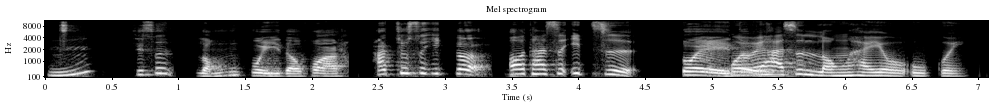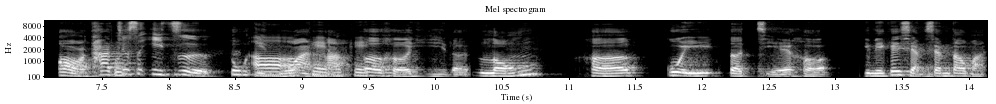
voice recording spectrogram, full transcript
嗯，其实龙龟的话，它就是一个哦，它是一只，对，对我以为它是龙，还有乌龟。哦，它就是一只 two in 哦 one 哈，，OK，OK 二合一的龙和龟的结合，你可以想象到吗？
